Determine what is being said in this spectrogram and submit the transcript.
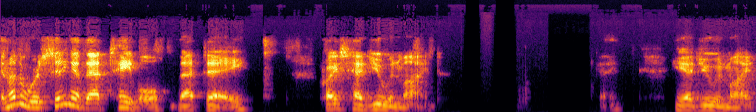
in other words, sitting at that table that day, Christ had you in mind. Okay? He had you in mind.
